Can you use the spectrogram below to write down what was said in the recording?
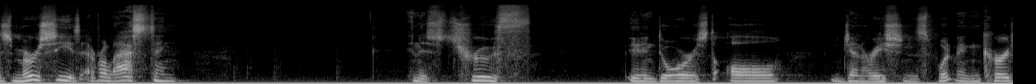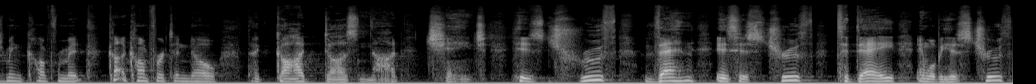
His mercy is everlasting. And His truth, it endures to all generations. What an encouragement, comfort, comfort to know that God does not change. His truth then is His truth today and will be His truth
